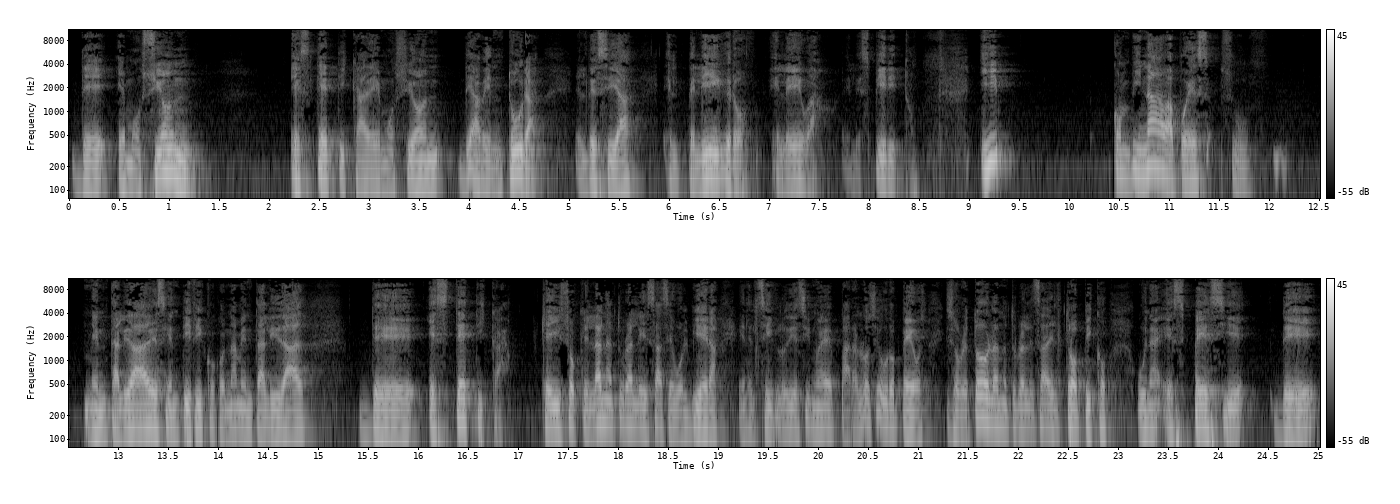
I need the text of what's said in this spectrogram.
de emoción estética, de emoción de aventura. Él decía, el peligro eleva el espíritu. Y combinaba pues su mentalidad de científico con una mentalidad de estética que hizo que la naturaleza se volviera en el siglo XIX para los europeos y sobre todo la naturaleza del trópico una especie de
